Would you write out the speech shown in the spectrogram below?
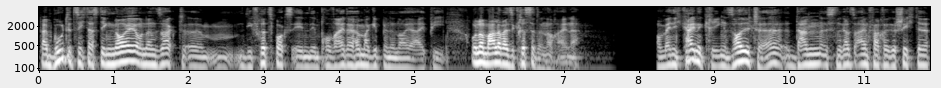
dann bootet sich das Ding neu und dann sagt ähm, die Fritzbox eben dem Provider, hör mal, gib mir eine neue IP. Und normalerweise kriegst du dann noch eine. Und wenn ich keine kriegen sollte, dann ist eine ganz einfache Geschichte.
